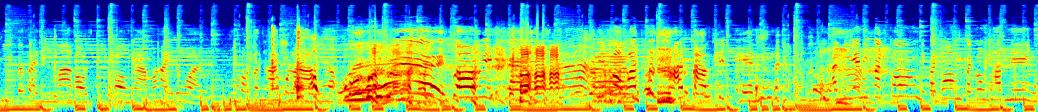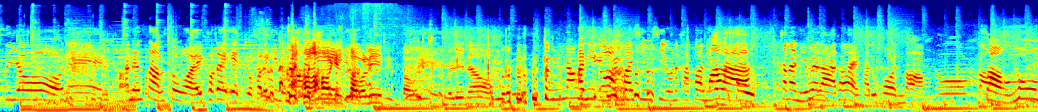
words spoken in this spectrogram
พีชก็ใจดีมากเอาฟองน้ำมาให้ด้วย พี่บอกจะทานคนละโอ้ย sorry พี่บอกว่าจะชาร์จสามสิบเพนอันนี้อันนี้ตากล้องตากล้องตากล้องภาพนิ่งซิโยนี่อันนั้นสาวสวยเขาไดเอทอยู่เขาเลยกินสตรอเบออ๋อรี่กินสตรอเบอรี่กินสตรอเบอรี่บริเนลอันนี้ก็ออกมาชิวๆนะคะ ตอนนี้เวลาขณะนี้เวลาเท่าไหร่คะทุกคนสองทุ่มสองทุ่ม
